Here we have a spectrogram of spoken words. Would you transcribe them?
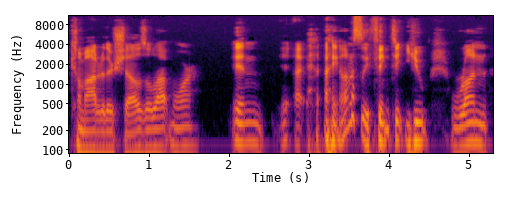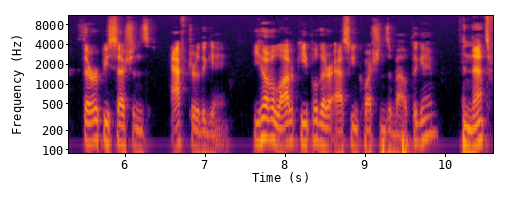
come out of their shells a lot more, and I, I honestly think that you run therapy sessions after the game. You have a lot of people that are asking questions about the game, and that's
